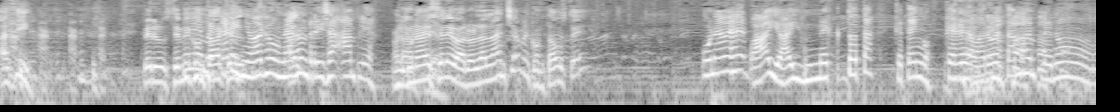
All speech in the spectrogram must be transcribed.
Así. Pero usted me Sí, muy contaba que... al- cariñoso, una al- sonrisa amplia. ¿Alguna vez se le varó la lancha? ¿Me contaba usted? Una vez, ay, hay una anécdota que tengo, que se varó, estamos en pleno,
